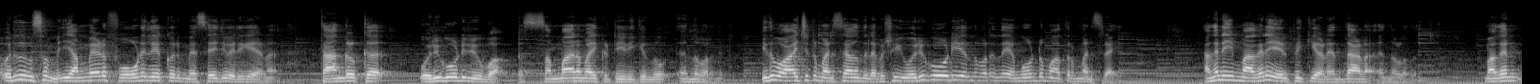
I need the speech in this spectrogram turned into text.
ഒരു ദിവസം ഈ അമ്മയുടെ ഫോണിലേക്ക് ഒരു മെസ്സേജ് വരികയാണ് താങ്കൾക്ക് ഒരു കോടി രൂപ സമ്മാനമായി കിട്ടിയിരിക്കുന്നു എന്ന് പറഞ്ഞിട്ട്. ഇത് വായിച്ചിട്ട് മനസ്സിലാകുന്നില്ല പക്ഷേ ഈ ഒരു കോടി എന്ന് പറയുന്ന എമൗണ്ട് മാത്രം മനസ്സിലായി. അങ്ങനെ ഈ മകനെ ഏൽപ്പിക്കുകയാണ് എന്താണ് എന്നുള്ളത്. മകൻ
